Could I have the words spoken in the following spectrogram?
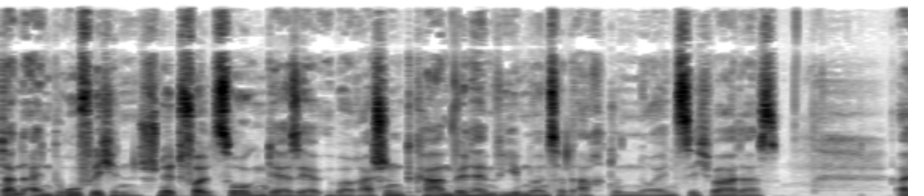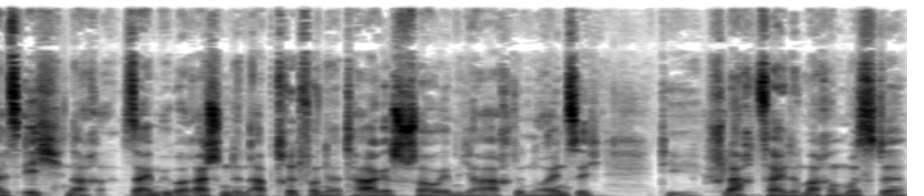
dann einen beruflichen Schnitt vollzogen, der sehr überraschend kam. Wilhelm Wiem, 1998 war das. Als ich nach seinem überraschenden Abtritt von der Tagesschau im Jahr 98 die Schlagzeile machen musste,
